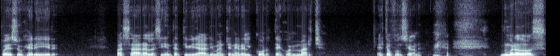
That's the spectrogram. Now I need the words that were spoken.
puedes sugerir pasar a la siguiente actividad y mantener el cortejo en marcha. Esto funciona. Número dos,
